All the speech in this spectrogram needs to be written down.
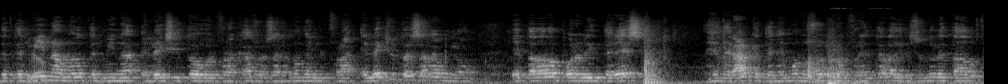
determina o no determina el éxito o el fracaso de esa reunión. El éxito de esa reunión está dado por el interés general que tenemos nosotros frente de la dirección del Estado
